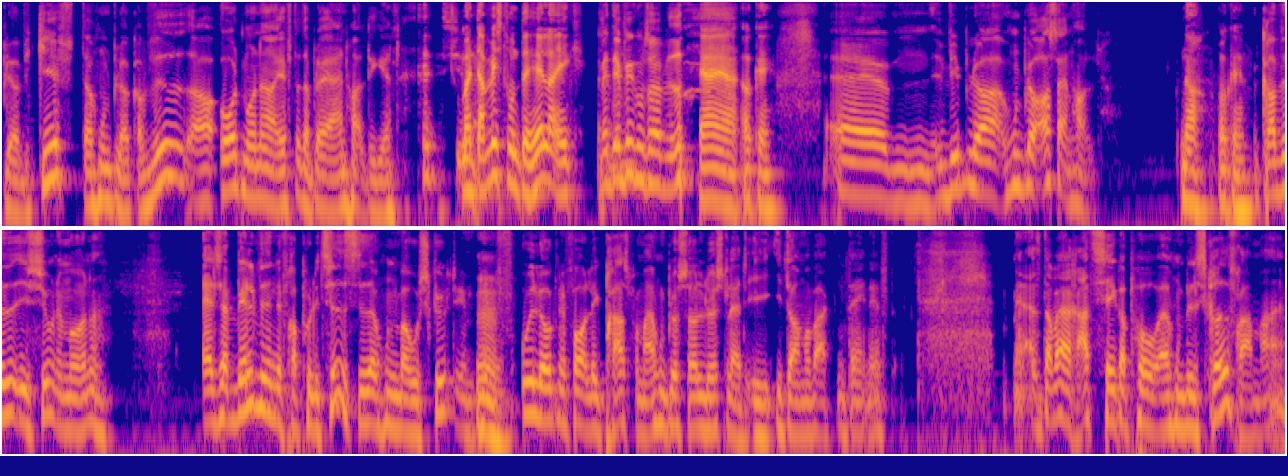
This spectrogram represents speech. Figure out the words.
blev vi gift, og hun blev gravid, og otte måneder efter, der blev jeg anholdt igen. Men der vidste hun det heller ikke. Men det fik hun så at vide. Ja, ja, okay. Øh, vi blev, hun blev også anholdt. Nå, okay. Gravid i syvende måned. Altså velvidende fra politiets side, at hun var uskyldig, mm. men udelukkende for at lægge pres på mig. Hun blev så løsladt i, i dommervagten dagen efter. Men altså, der var jeg ret sikker på, at hun ville skride fra mig.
